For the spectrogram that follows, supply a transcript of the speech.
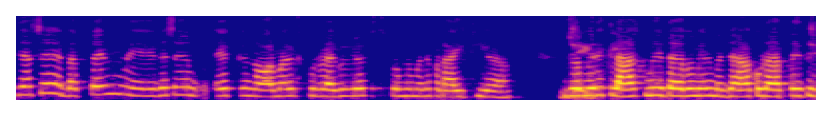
जैसे बचपन में जैसे एक नॉर्मल स्कूल रेगुलर स्कूल में मैंने पढ़ाई किया। जो मेरे क्लासमेट है वो मेरे मज़ाक उड़ाते थे।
